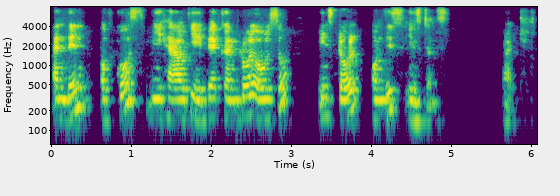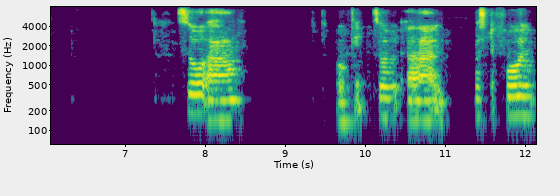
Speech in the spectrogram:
And then of course we have the API controller also installed on this instance. Right. So uh, Okay, so uh, first of all,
